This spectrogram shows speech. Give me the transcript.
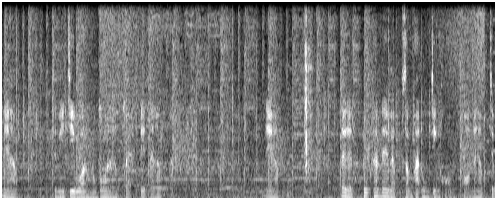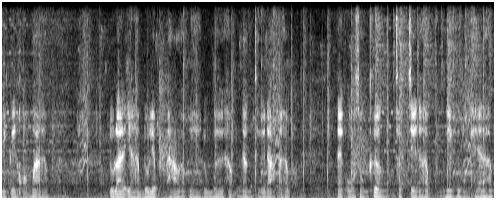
เนี่ยครับจะมีจีวรของหลวงพ่อนะครับแปะติดนะครับนี่ครับถ้าเกิดทุกท่านได้แบบสัมผัสองค์จริงหอมหอมนะครับ จะมีกลิ่นหอมมากนะครับ ดูรายละเอียดครับดูเล็บเท้าครับนี่ดูมือครับนั่งถือดาบนะครับ แต่งองค์ทรงเครื่องชัดเจนนะครับ นี่คือของแท้นะครับ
